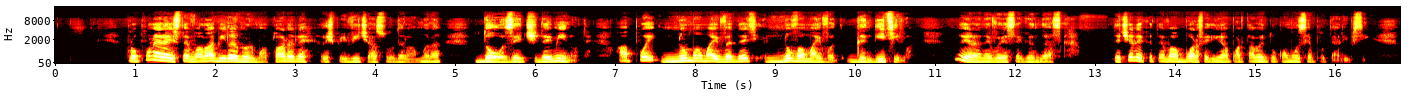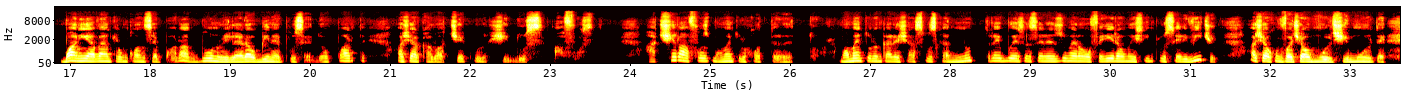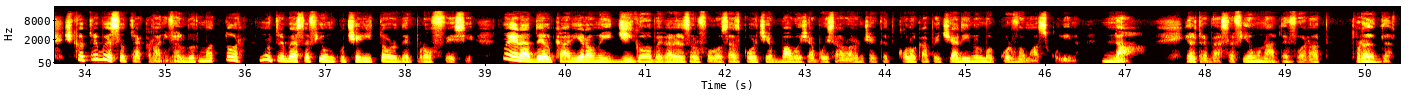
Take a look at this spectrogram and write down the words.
Propunerea este valabilă în următoarele, își privi ceasul de la mână, 20 de minute. Apoi nu mă mai vedeți, nu vă mai văd. Gândiți-vă. Nu era nevoie să gândească. De cele câteva boarfe din apartamentul comun se putea lipsi. Banii avea într-un cont separat, bunurile erau bine puse deoparte, așa că a luat cecul și dus a fost. Acela a fost momentul hotărât momentul în care și-a spus că nu trebuie să se rezume la oferirea unui simplu serviciu, așa cum făceau mulți și multe, și că trebuie să treacă la nivelul următor. Nu trebuia să fie un cuceritor de profesie. Nu era de el cariera unui gigolo pe care el să-l folosească orice babă și apoi să-l arunce cât coloca pe cea din urmă curvă masculină. Na, el trebuia să fie un adevărat prădător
